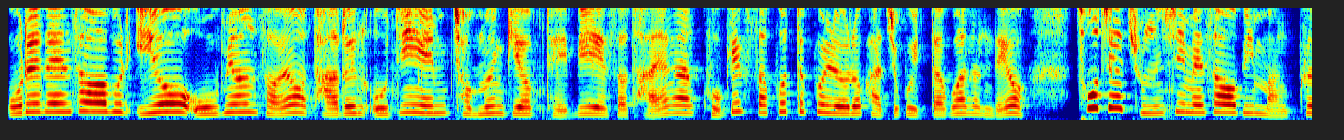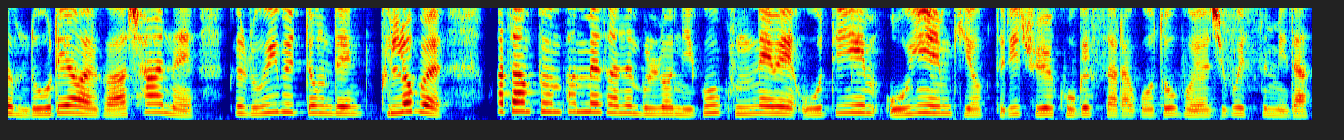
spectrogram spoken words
오래된 사업을 이어오면서요, 다른 ODM 전문 기업 대비해서 다양한 고객사 포트폴리오를 가지고 있다고 하는데요. 소재 중심의 사업인 만큼 로레알과 샤넬, 그 루이비통 등 글로벌 화장품 판매사는 물론이고 국내외 ODM, OEM 기업들이 주요 고객사라고도 보여지고 있습니다.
